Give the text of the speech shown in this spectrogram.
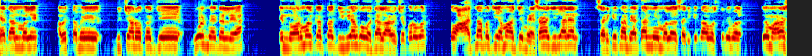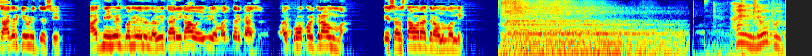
મેદાન મળે. હવે તમે વિચારો કે જે ગોલ્ડ મેડલ રહ્યા, એ નોર્મલ કરતાં દિવ્યાંગો વધારે લાવે છે, બરોબર? તો આજના પછી એમાં જે મહેસાણા જિલ્લા રહ્યા ને, સરખીતના મેદાન નહીં મળે, સરખીતના વસ્તુ નહીં મળે, તો એ માણસ આગળ કેવી રીતે જશે? આજની ઇવેન્ટ બને એનું નવી તારીખ આવે એવી અમારી દરખાસ્ત. અને પ્રોપર ગ્રાઉન્ડમાં એ સંસ્થાવાળા ગ્રાઉન્ડમાં નહીં. હેલો ભુજ.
